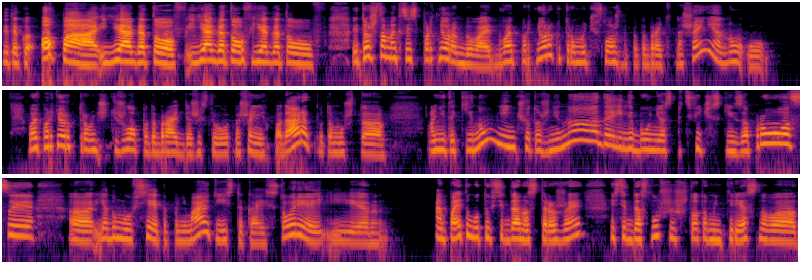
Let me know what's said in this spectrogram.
ты такой, опа, я готов, я готов, я готов. И то же самое, кстати, с партнером бывает. Бывают партнеры, которым очень сложно подобрать отношения, ну, Бывают партнеры, которым очень тяжело подобрать, даже если в отношениях подарок, потому что они такие, ну, мне ничего тоже не надо, или либо у нее специфические запросы. Э, я думаю, все это понимают, есть такая история, и Поэтому ты всегда на стороже и всегда слушаешь, что там интересного,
